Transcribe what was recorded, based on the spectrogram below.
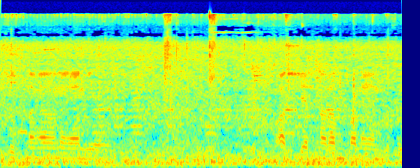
Lusot na nga na yan yung paakyat na rampa na yan dito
